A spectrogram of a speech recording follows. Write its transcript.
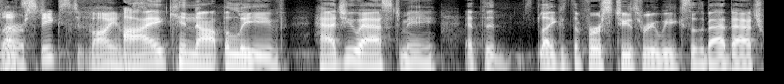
The Bad Batch whoa, that speaks to volumes. I cannot believe had you asked me at the like the first two three weeks of the Bad Batch,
